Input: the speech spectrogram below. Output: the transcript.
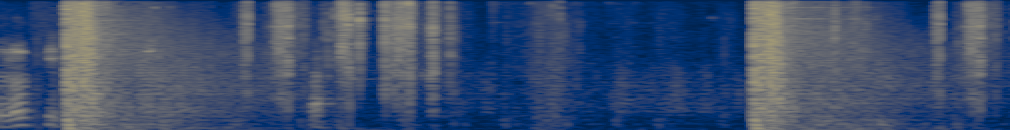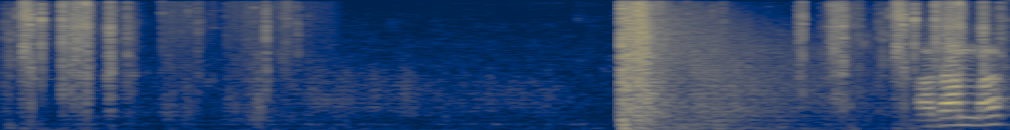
Drop. Bak. Adam var.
